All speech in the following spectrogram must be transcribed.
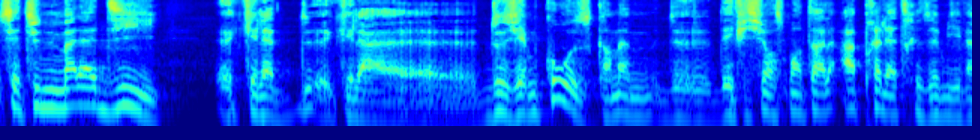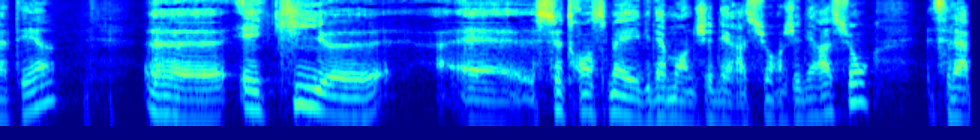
C'est une maladie qui est, la, qui est, la, deuxième cause quand même de déficience mentale après la trisomie 21 et qui se transmet évidemment de génération en génération. C'est la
